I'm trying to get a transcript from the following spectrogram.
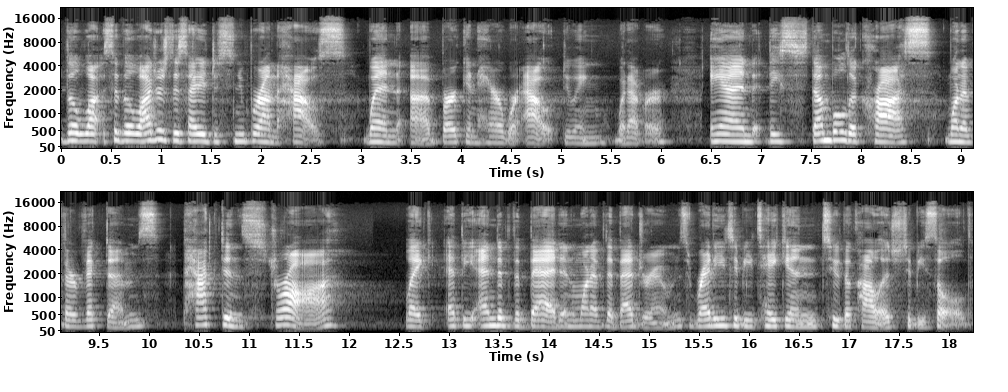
the so the lodgers decided to snoop around the house when uh, Burke and Hare were out doing whatever. And they stumbled across one of their victims packed in straw, like at the end of the bed in one of the bedrooms, ready to be taken to the college to be sold.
